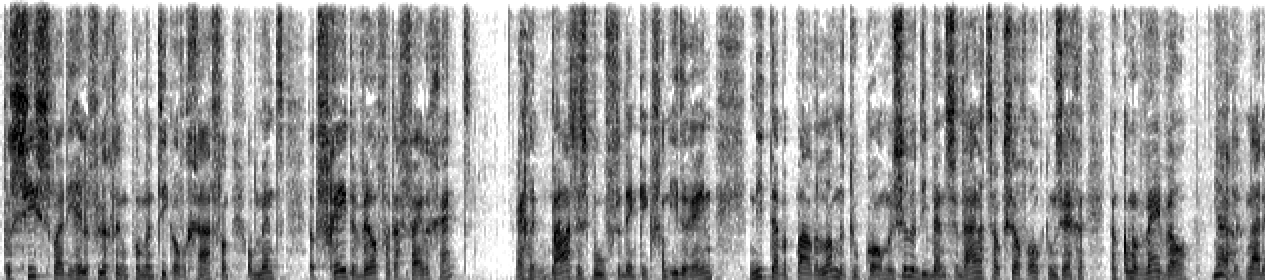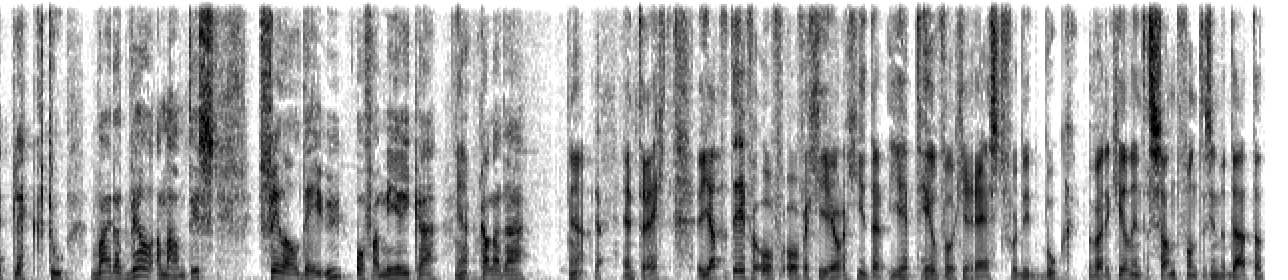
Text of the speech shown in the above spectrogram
precies waar die hele vluchtelingenproblematiek over gaat. Van op het moment dat vrede, welvaart en veiligheid... eigenlijk basisbehoeften, denk ik, van iedereen... niet naar bepaalde landen toe komen... zullen die mensen daar, dat zou ik zelf ook doen zeggen... dan komen wij wel Ja. naar, de, naar de plek toe waar dat wel aan de hand is. Veelal de EU of Amerika, Ja. Canada... Ja. Ja. en terecht. Je had het even over, over Georgië. Daar, je hebt heel veel gereisd voor dit boek. Wat ik heel interessant vond, is inderdaad dat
